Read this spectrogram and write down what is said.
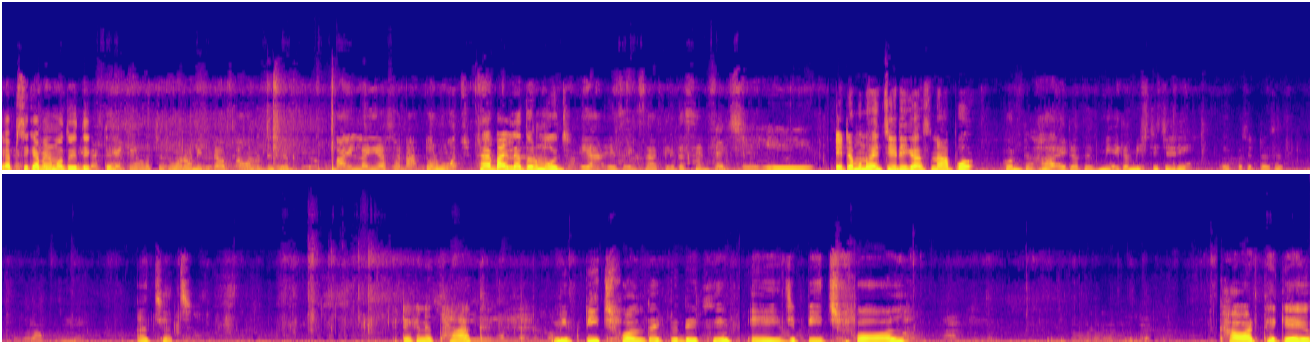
ক্যাপসিকামের মতোই দেখতে। এটা হচ্ছে তোমার অনেকটা আমাদের দেশে বাইলাই আছে না তরমুজ? হ্যাঁ বাইলা তরমুজ। Yeah is exactly the same এটা মনে হয় চেরি গাছ না আপু? কোনটা? হ্যাঁ এটাতে এটা মিষ্টি চেরি, ওই পাশেরটা আছে টক চেরি। আচ্ছা আচ্ছা। এটা এখানে থাক। আমি পিচ ফলটা একটু দেখি। এই যে পিচ ফল। খাওয়ার থেকে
